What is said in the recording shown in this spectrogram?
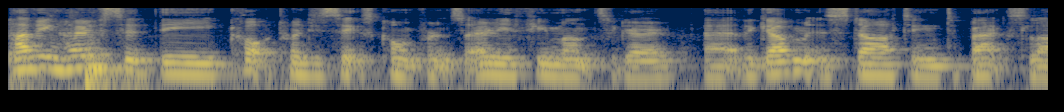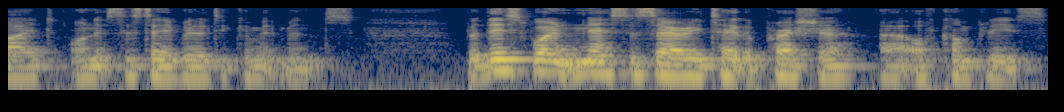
Having hosted the COP26 conference only a few months ago, uh, the government is starting to backslide on its sustainability commitments. But this won't necessarily take the pressure uh, off companies.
